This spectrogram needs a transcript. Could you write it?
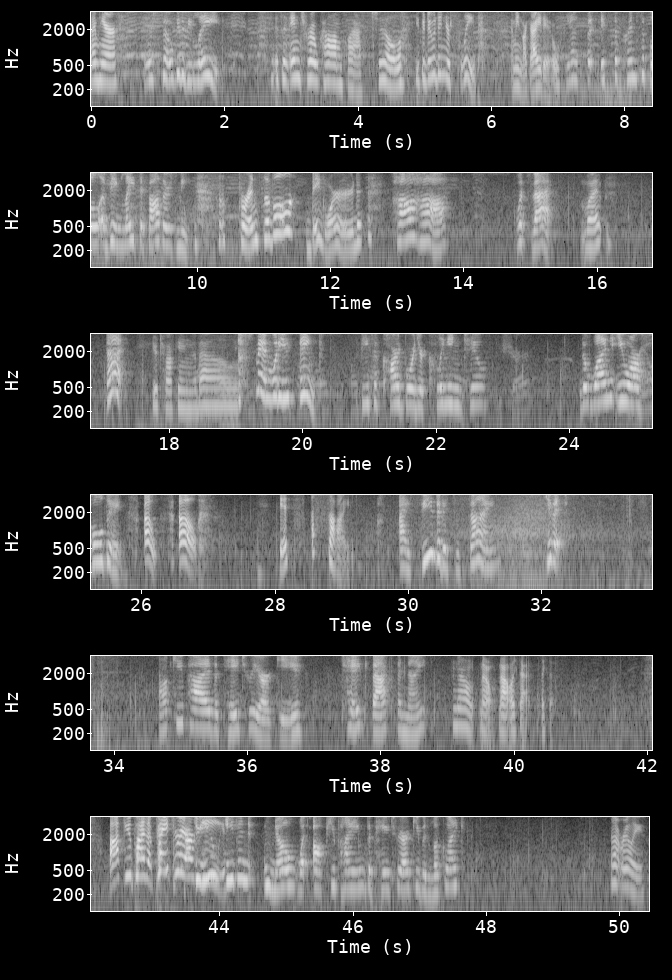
I'm here. We're so gonna be late. It's an intro com class. Chill. You could do it in your sleep. I mean, like I do. Yes, but it's the principle of being late that bothers me. principle? Big word. Ha ha. What's that? What? That! You're talking about. Man, what do you think? A piece of cardboard you're clinging to? The one you are holding. Oh, oh. It's a sign. I see that it's a sign. Give it. Occupy the patriarchy. Take back the night. No, no, not like that. Like this. Occupy the patriarchy! Do you even know what occupying the patriarchy would look like? Not really.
